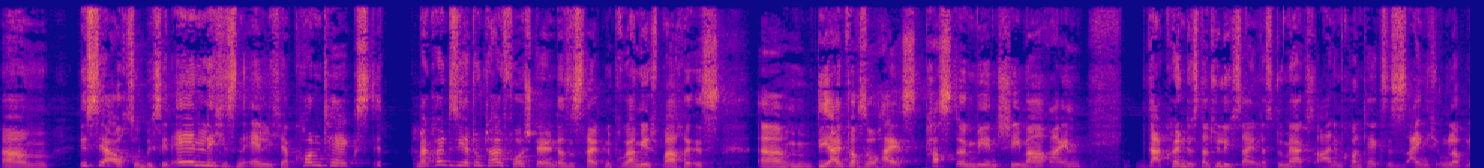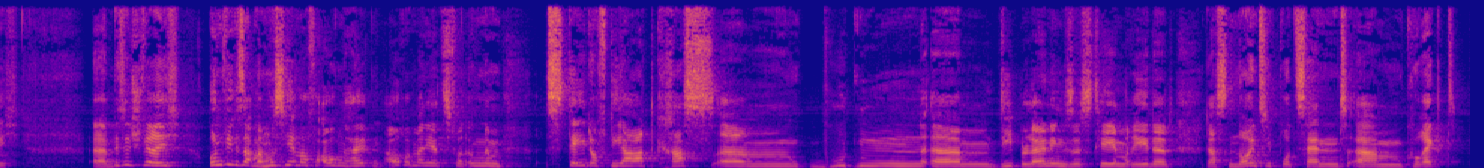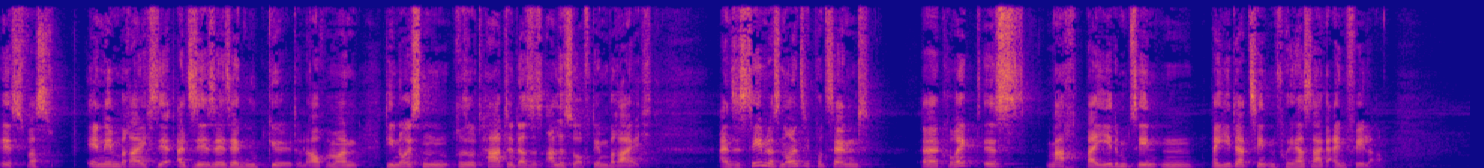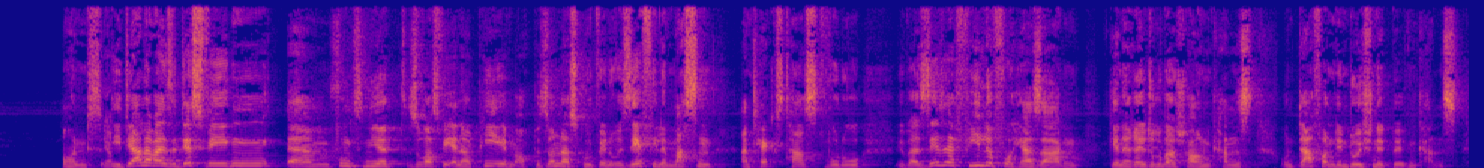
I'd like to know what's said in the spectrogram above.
Ähm, ist ja auch so ein bisschen ähnlich, ist ein ähnlicher Kontext. Man könnte sich ja total vorstellen, dass es halt eine Programmiersprache ist, ähm, die einfach so heißt, passt irgendwie ins Schema rein. Da könnte es natürlich sein, dass du merkst, ah, in dem Kontext ist es eigentlich unglaublich Äh, ein bisschen schwierig. Und wie gesagt, man muss hier immer vor Augen halten, auch wenn man jetzt von irgendeinem State-of-the-art, krass ähm, guten ähm, Deep Learning-System redet, das 90 Prozent ähm, korrekt ist, was in dem Bereich sehr, als sehr, sehr, sehr gut gilt. Und auch wenn man die neuesten Resultate, das ist alles so auf dem Bereich. Ein System, das 90 Prozent äh, korrekt ist, macht bei jedem zehnten, bei jeder zehnten Vorhersage einen Fehler. Und ja. idealerweise deswegen ähm, funktioniert sowas wie NLP eben auch besonders gut, wenn du sehr viele Massen an Text hast, wo du über sehr, sehr viele Vorhersagen generell drüber schauen kannst und davon den Durchschnitt bilden kannst.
